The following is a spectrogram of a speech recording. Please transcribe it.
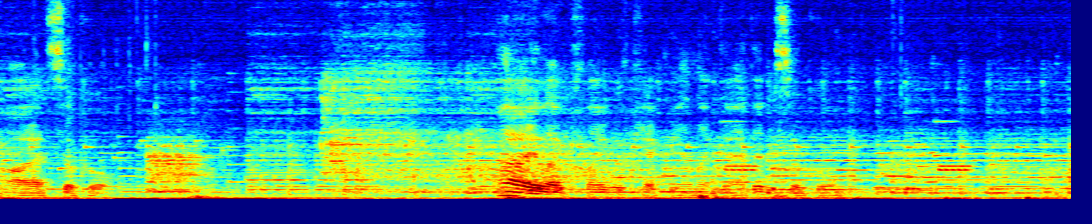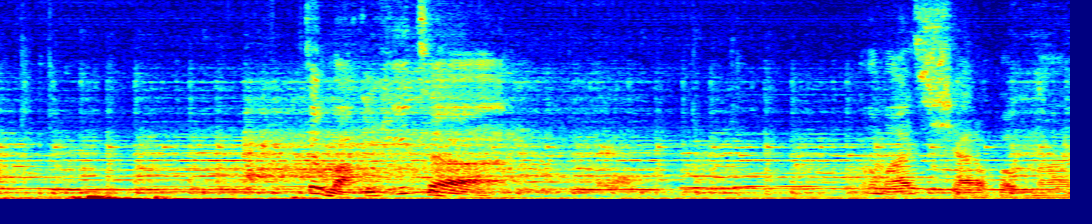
Oh, that's so cool. I like playing with Kecleon like that. That is so cool. It's a Makuhita! Oh my, it's Shadow Pokemon.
